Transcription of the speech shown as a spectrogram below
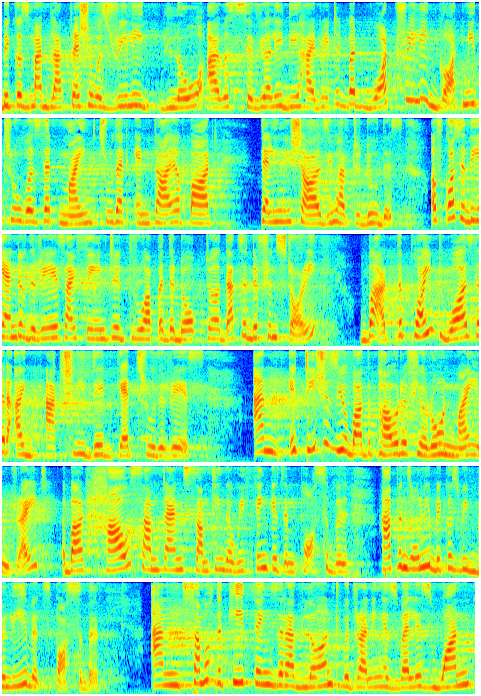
because my blood pressure was really low. I was severely dehydrated. But what really got me through was that mind through that entire part telling me, Charles, you have to do this. Of course, at the end of the race, I fainted, threw up at the doctor. That's a different story. But the point was that I actually did get through the race. And it teaches you about the power of your own mind, right? About how sometimes something that we think is impossible happens only because we believe it's possible. And some of the key things that I've learned with running as well is one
